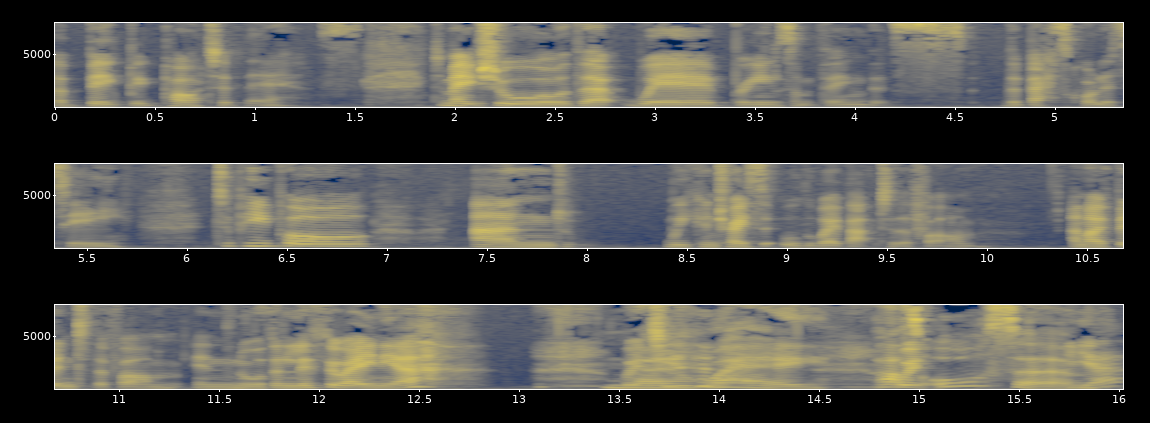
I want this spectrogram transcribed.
a big big part of this to make sure that we're bringing something that's the best quality to people and we can trace it all the way back to the farm and I've been to the farm in northern Lithuania Which- no way. That's Which- awesome. yeah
